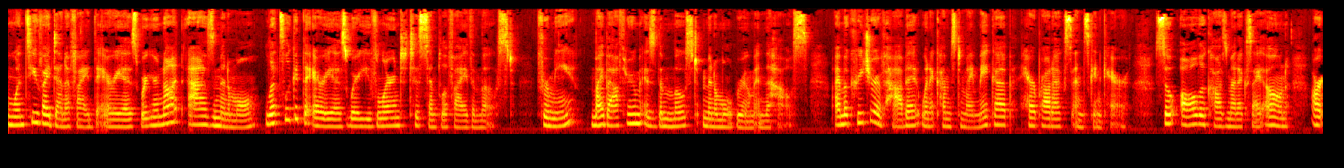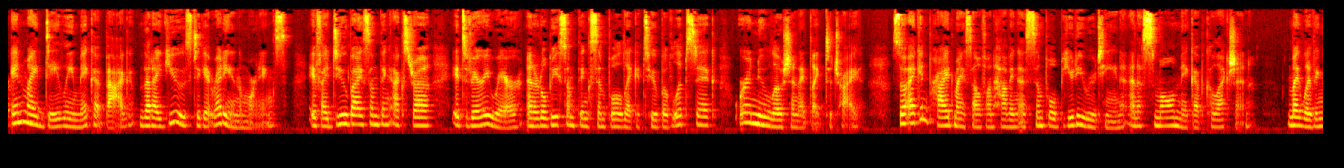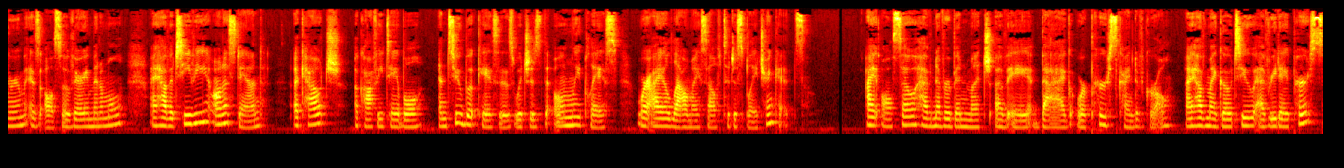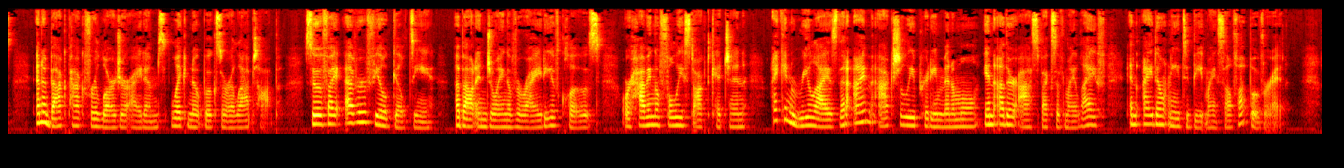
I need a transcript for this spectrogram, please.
Once you've identified the areas where you're not as minimal, let's look at the areas where you've learned to simplify the most. For me, my bathroom is the most minimal room in the house. I'm a creature of habit when it comes to my makeup, hair products, and skincare. So all the cosmetics I own are in my daily makeup bag that I use to get ready in the mornings. If I do buy something extra, it's very rare and it'll be something simple like a tube of lipstick or a new lotion I'd like to try. So I can pride myself on having a simple beauty routine and a small makeup collection. My living room is also very minimal. I have a TV on a stand, a couch, a coffee table, and two bookcases, which is the only place where I allow myself to display trinkets. I also have never been much of a bag or purse kind of girl. I have my go to everyday purse and a backpack for larger items like notebooks or a laptop. So if I ever feel guilty about enjoying a variety of clothes or having a fully stocked kitchen, I can realize that I'm actually pretty minimal in other aspects of my life and I don't need to beat myself up over it.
